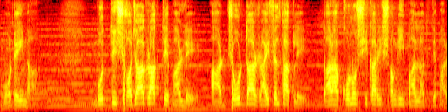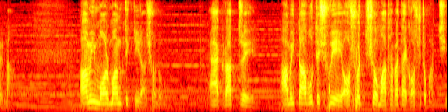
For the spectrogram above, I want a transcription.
মোটেই না। বুদ্ধি সজাগ রাখতে পারলে আর জোরদার রাইফেল থাকলে তারা কোনো শিকারীর সঙ্গেই পাল্লা দিতে পারে না। আমি মর্মান্তিক নিরাশ হলাম। এক রাত্রে আমি তাঁবুতে শুয়ে অসহ্য মাথা ব্যথায় কষ্ট পাচ্ছি।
